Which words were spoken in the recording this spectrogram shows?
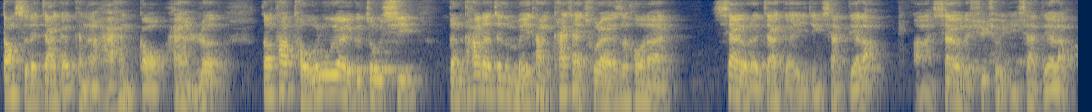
当时的价格可能还很高，还很热。当它投入要一个周期，等它的这个煤炭开采出来之后呢，下游的价格已经下跌了啊，下游的需求已经下跌了，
